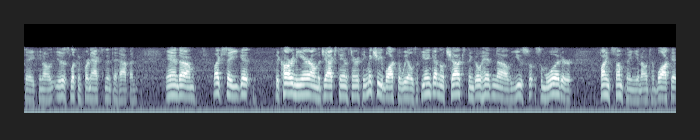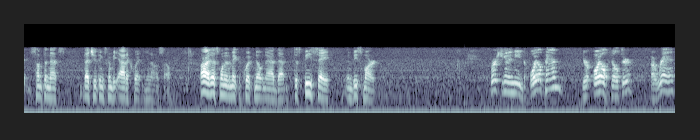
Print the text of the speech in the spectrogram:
safe. You know, you're just looking for an accident to happen. And um, like I say, you get the car in the air on the jack stands and everything. Make sure you block the wheels. If you ain't got no chucks, then go ahead and uh, use some wood or find something you know to block it. Something that's that you think is going to be adequate. You know. So, all right. I just wanted to make a quick note and add that. Just be safe and be smart. First, you're going to need the oil pan, your oil filter, a wrench,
